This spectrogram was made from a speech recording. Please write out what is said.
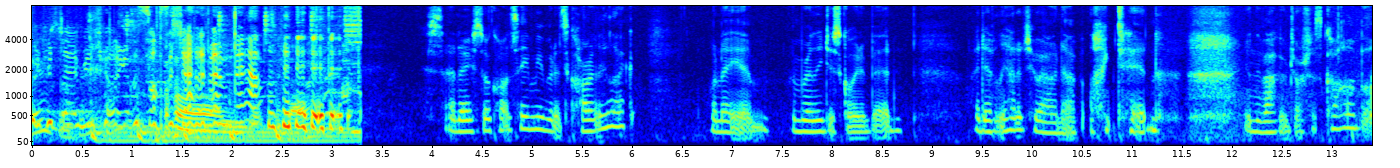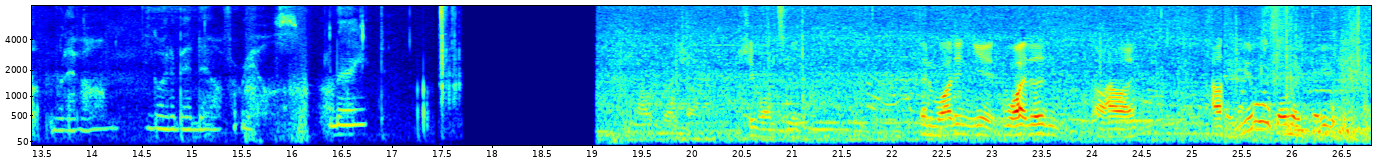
Look at Jamie trying to get the sausage out of her mouth. So I still can't see me, but it's currently like 1 a.m. I'm really just going to bed. I definitely had a two hour nap at like 10 in the back of Josh's car, but whatever. I'm going to bed now for reals. Good night. She wants me. Then why didn't you? Why didn't? Oh, hello. hello. You almost always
